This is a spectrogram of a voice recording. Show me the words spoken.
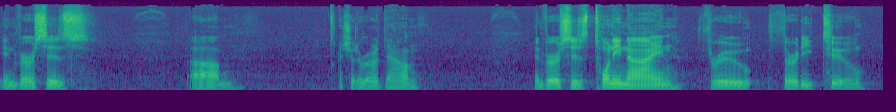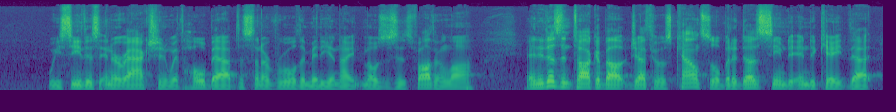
in verses, um, I should have wrote it down, in verses 29 through 32. We see this interaction with Hobab, the son of Reuel the Midianite, Moses' father in law. And it doesn't talk about Jethro's counsel, but it does seem to indicate that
